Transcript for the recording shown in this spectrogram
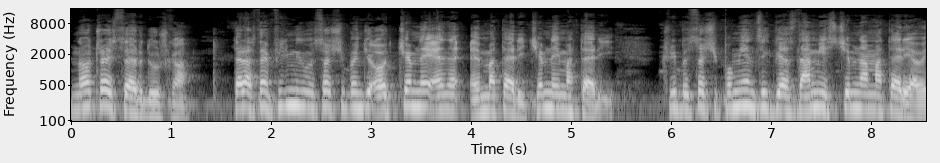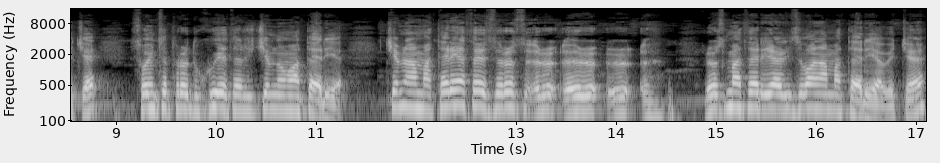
No cześć serduszka. Teraz ten filmik w wysokości będzie o ciemnej e, materii, ciemnej materii. Czyli w wysokości pomiędzy gwiazdami jest ciemna materia, wiecie? Słońce produkuje też ciemną materię. Ciemna materia to jest roz, ro, ro, ro, rozmaterializowana materia, wiecie?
